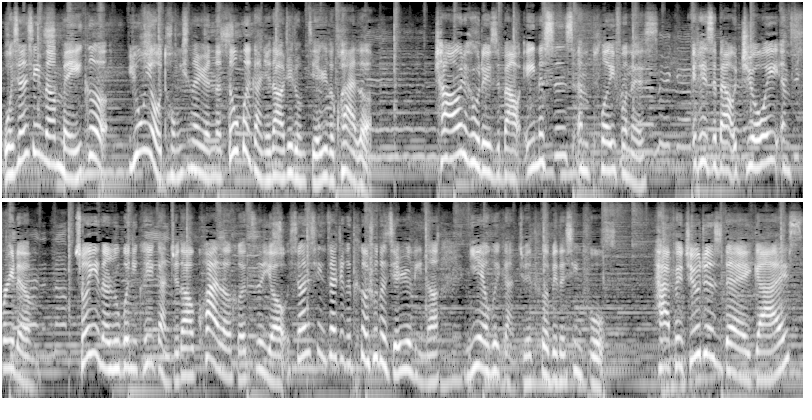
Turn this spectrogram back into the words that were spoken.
我相信呢，每一个拥有童心的人呢，都会感觉到这种节日的快乐。Childhood is about innocence and playfulness. It is about joy and freedom. 所以呢，如果你可以感觉到快乐和自由，相信在这个特殊的节日里呢，你也会感觉特别的幸福。Happy Children's Day, guys!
